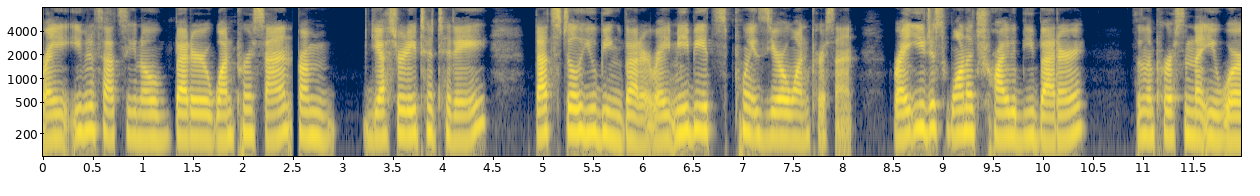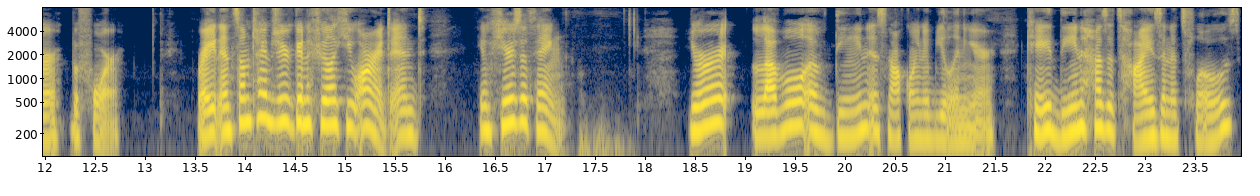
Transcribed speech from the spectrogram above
right? Even if that's you know better one percent from yesterday to today, that's still you being better, right? Maybe it's 0.01%, right? You just want to try to be better than the person that you were before. Right? And sometimes you're going to feel like you aren't. And you know, here's the thing. Your level of deen is not going to be linear. Okay? Deen has its highs and its lows,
